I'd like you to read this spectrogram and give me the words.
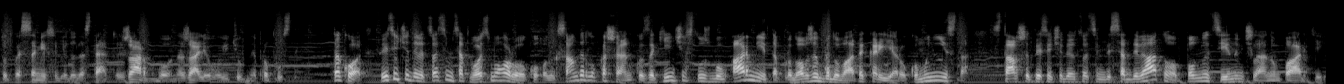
Тобто самі собі додасте той жарт, бо, на жаль, його YouTube не пропустить. Так от, 1978 року Олександр Лукашенко закінчив службу в армії та продовжив будувати кар'єру комуніста, ставши 1979-го повноцінним членом партії.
